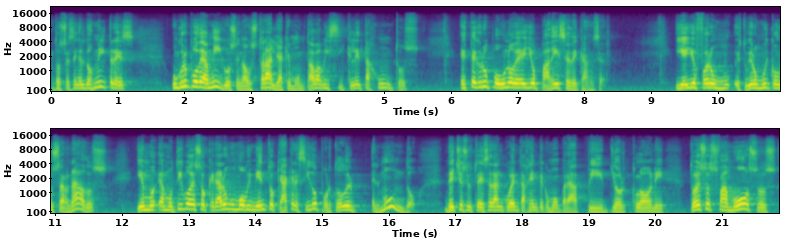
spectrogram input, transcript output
Entonces en el 2003, un grupo de amigos en Australia que montaba bicicleta juntos, este grupo, uno de ellos padece de cáncer y ellos fueron, estuvieron muy concernados y a motivo de eso crearon un movimiento que ha crecido por todo el, mundo. De hecho, si ustedes se dan cuenta, gente como Brad Pitt, George Clooney, todos esos famosos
